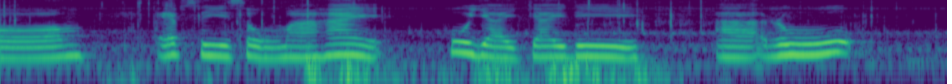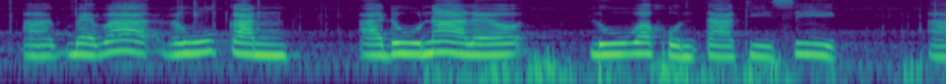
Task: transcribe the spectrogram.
อง FC ส่งมาให้ผู้ใหญ่ใจดีอ่ารู้อ่าแบบว่ารู้กันอ่าดูหน้าแล้ว รู้ว่าขนตากี่ซีกอ่า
